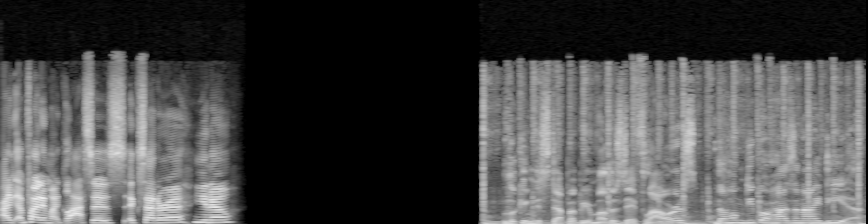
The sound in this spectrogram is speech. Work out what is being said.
I, I'm finding my glasses, etc. You know. Looking to step up your Mother's Day flowers? The Home Depot has an idea.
